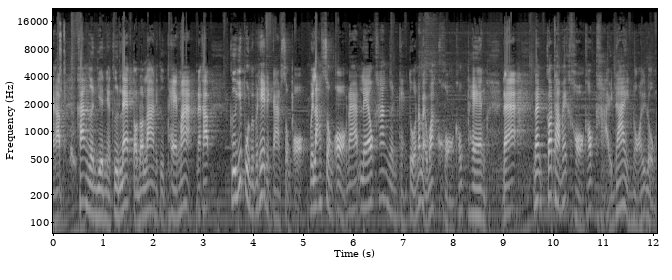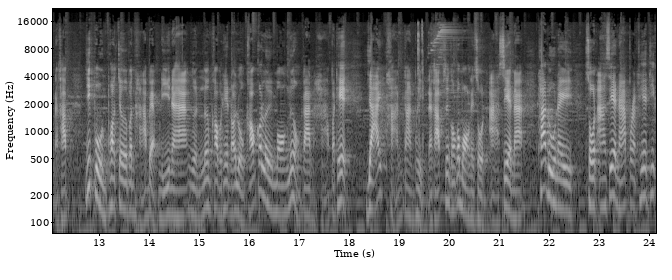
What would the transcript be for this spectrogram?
นะครับ ค่าเงินเยนเนี่ยคือแลกต่อดอลลาร์นี่คือแพงมากนะครับ คือญี่ปุ่นเป็นประเทศแห่งการส่งออก เวลาส่งออกนะ แล้วค่าเงินแข็งตัวนั่นหมายว่าของเขาแพงนะ นั่นก็ทำให้ของเขาขายได้น้อยลงนะครับ ญี่ปุ่นพอเจอปัญหาแบบนี้นะฮะ เงินเริ่มเข้าประเทศน้อยลง เขาก็เลยมองเรื่องของการหาประเทศย้ายฐานการผลิตนะครับ ซึ่งเขาก็มองในโซนอาเซียนนะ ถ้าดูในโซนอาเซียนนะ ประเทศที่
